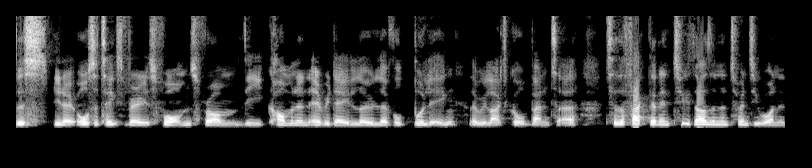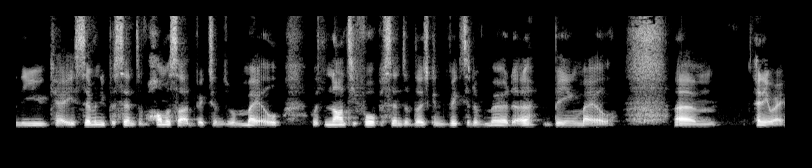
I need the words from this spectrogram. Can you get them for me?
this, you know, also takes various forms from the common and everyday low-level bullying that we like to call banter to the fact that in 2021 in the UK, 70% of homicide victims were male, with 94% of those convicted of murder being male. Um, anyway,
